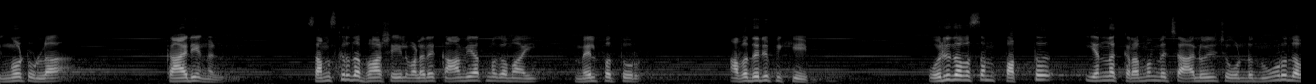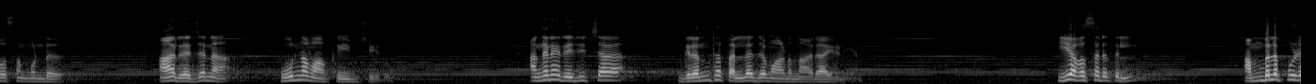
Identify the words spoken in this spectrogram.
ഇങ്ങോട്ടുള്ള കാര്യങ്ങൾ സംസ്കൃത ഭാഷയിൽ വളരെ കാവ്യാത്മകമായി മേൽപ്പത്തൂർ അവതരിപ്പിക്കുകയും ഒരു ദിവസം പത്ത് എന്ന ക്രമം വെച്ച് ആലോചിച്ചുകൊണ്ട് നൂറ് ദിവസം കൊണ്ട് ആ രചന പൂർണമാക്കുകയും ചെയ്തു. അങ്ങനെ രചിച്ച ഗ്രന്ഥതല്ലജമാണ് നാരായണീയം. ഈ അവസരത്തിൽ അമ്പലപ്പുഴ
